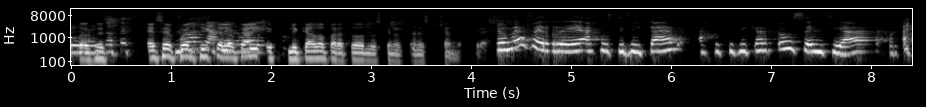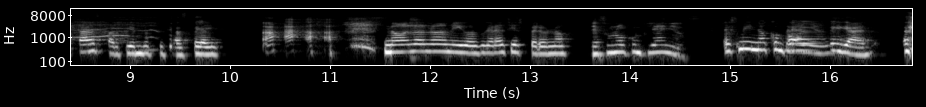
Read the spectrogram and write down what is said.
Entonces, Entonces, ese fue no el chiste local eso. explicado para todos los que nos están escuchando. Yo Gracias. me aferré a justificar, a justificar tu ausencia porque estabas partiendo tu pastel. No, no, no, amigos, gracias, pero no. Es uno cumpleaños. Es mi no cumpleaños. Oigan, pues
